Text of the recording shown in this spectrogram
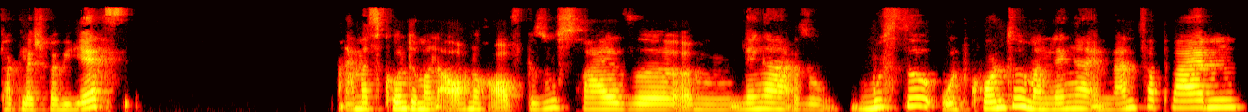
vergleichbar wie jetzt. Damals konnte man auch noch auf Besuchsreise ähm, länger, also musste und konnte man länger im Land verbleiben.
